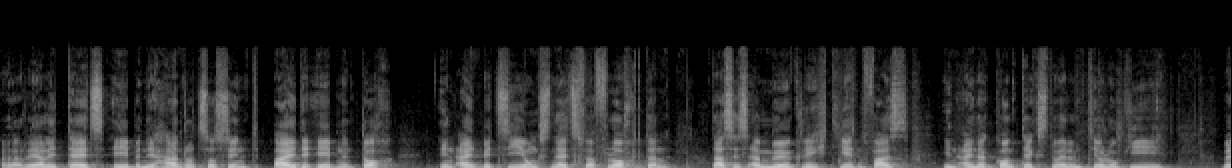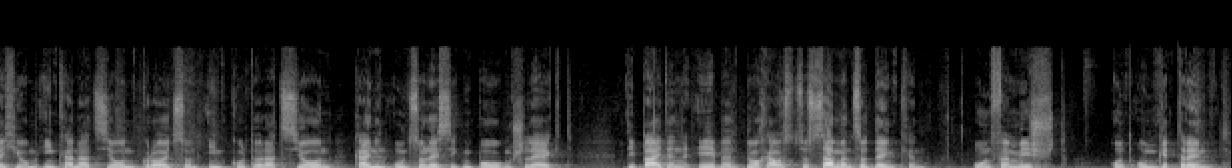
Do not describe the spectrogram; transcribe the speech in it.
äh, Realitätsebene handelt, so sind beide Ebenen doch in ein Beziehungsnetz verflochten, das es ermöglicht, jedenfalls in einer kontextuellen Theologie, welche um Inkarnation, Kreuz und Inkulturation keinen unzulässigen Bogen schlägt, die beiden Ebenen durchaus zusammenzudenken, unvermischt und ungetrennt.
